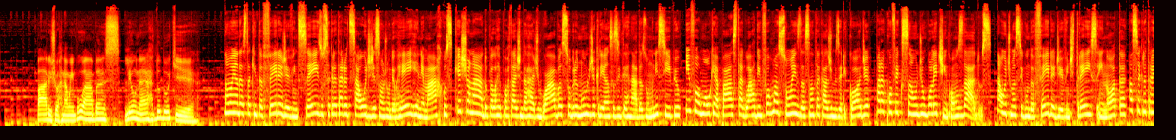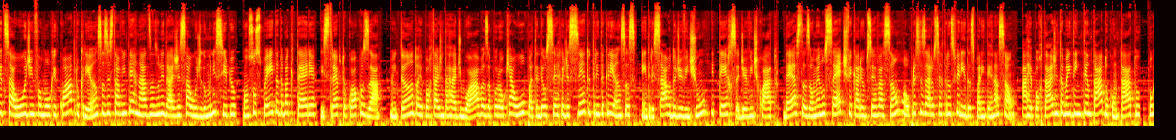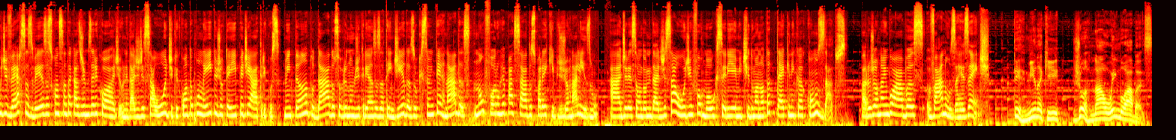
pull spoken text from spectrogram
Para o Jornal em Boabas, Leonardo Duque. Na manhã desta quinta-feira, dia 26, o secretário de Saúde de São João del Rei, René Marcos, questionado pela reportagem da Rádio Emboabas sobre o número de crianças internadas no município, informou que a pasta aguarda informações da Santa Casa de Misericórdia para a confecção de um boletim com os dados. Na última segunda-feira, dia 23, em nota, a Secretaria de Saúde informou que quatro crianças estavam internadas nas unidades de saúde do município com suspeita da bactéria Streptococcus A. No entanto, a reportagem da Rádio Emboabas apurou que a UPA atendeu cerca cerca de 130 crianças entre sábado, dia 21 e terça, dia 24. Destas, ao menos 7 ficaram em observação ou precisaram ser transferidas para internação. A reportagem também tem tentado contato por diversas vezes com a Santa Casa de Misericórdia, unidade de saúde que conta com leitos de UTI pediátricos. No entanto, dados sobre o número de crianças atendidas ou que são internadas não foram repassados para a equipe de jornalismo. A direção da unidade de saúde informou que seria emitida uma nota técnica com os dados. Para o Jornal em Boabas, Vanusa Rezende. Termina aqui Jornal em Boabas.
